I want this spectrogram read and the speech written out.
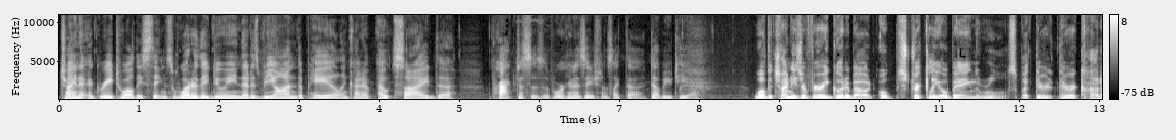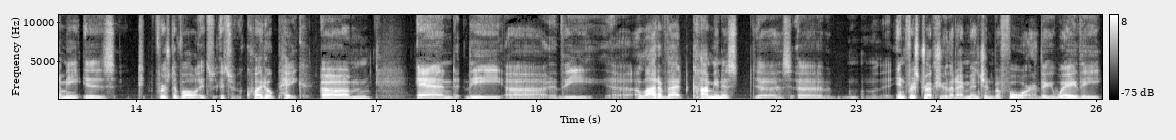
China agreed to all these things, what are they doing that is beyond the pale and kind of outside the practices of organizations like the WTO? Well, the Chinese are very good about strictly obeying the rules, but their their economy is first of all, it's it's quite opaque, um, and the uh, the uh, a lot of that communist uh, uh infrastructure that I mentioned before, the way the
